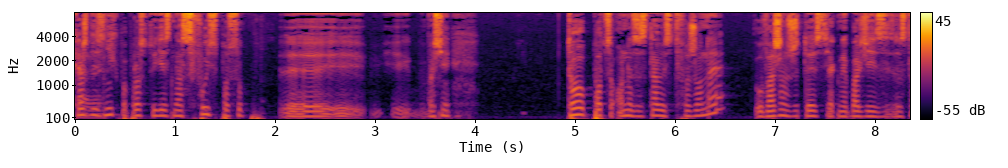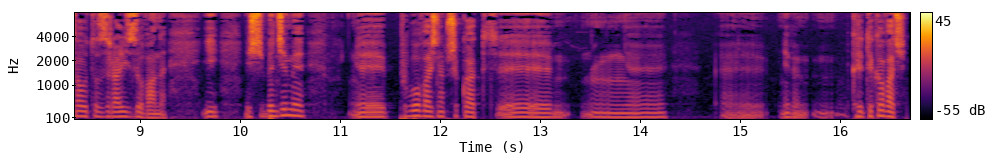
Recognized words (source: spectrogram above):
każdy z nich po prostu jest na swój sposób yy, yy, właśnie to, po co one zostały stworzone, uważam, że to jest jak najbardziej zostało to zrealizowane. I jeśli będziemy yy, próbować na przykład nie wiem, krytykować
